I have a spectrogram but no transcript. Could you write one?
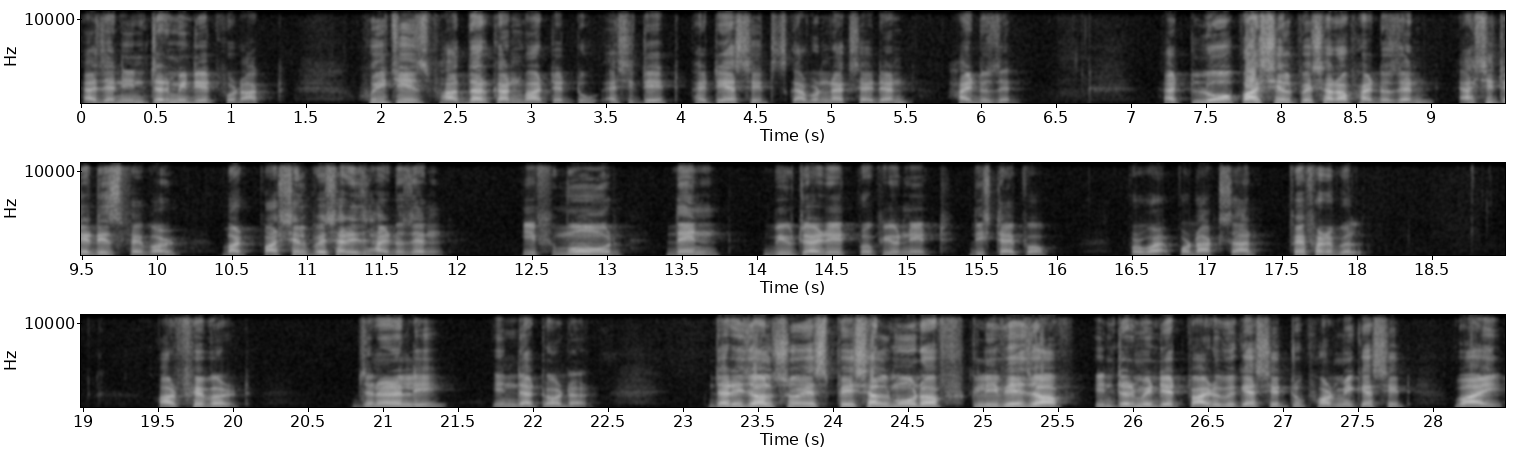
as an intermediate product which is further converted to acetate, fatty acids, carbon dioxide and hydrogen. At low partial pressure of hydrogen acetate is favored, but partial pressure is hydrogen if more then butyrate, propionate this type of products are preferable or favored generally in that order. There is also a special mode of cleavage of intermediate pyruvic acid to formic acid by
